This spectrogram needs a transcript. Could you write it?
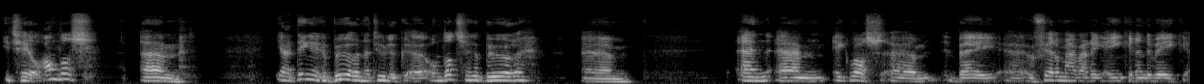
iets heel anders. Um, ja, dingen gebeuren natuurlijk uh, omdat ze gebeuren. Um, en ik was bij uh, een firma waar ik één keer in de week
